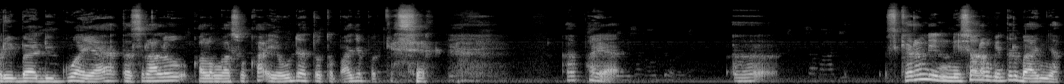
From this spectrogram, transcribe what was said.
pribadi gua ya terserah lu. Kalau nggak suka ya udah tutup aja podcastnya apa ya? Uh, sekarang di Indonesia orang pintar banyak.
